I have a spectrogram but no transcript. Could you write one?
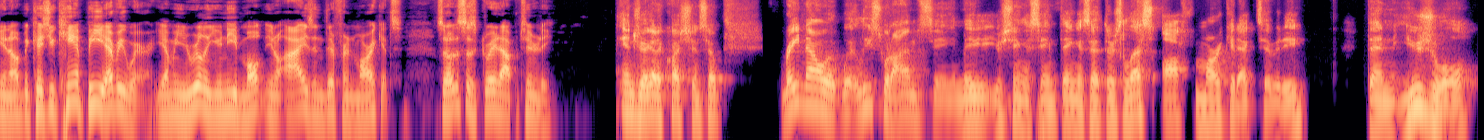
you know, because you can't be everywhere. I mean, you really, you need multi, you know, eyes in different markets. So this is a great opportunity. Andrew, I got a question. So right now, at least what I'm seeing, and maybe you're seeing the same thing, is that there's less off market activity than usual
